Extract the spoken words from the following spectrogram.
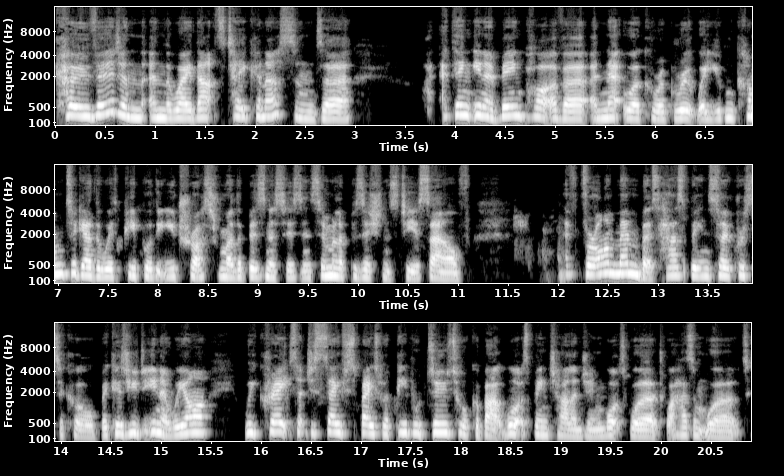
COVID and, and the way that's taken us. And uh, I think, you know, being part of a, a network or a group where you can come together with people that you trust from other businesses in similar positions to yourself for our members has been so critical because you you know we are we create such a safe space where people do talk about what's been challenging, what's worked, what hasn't worked,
